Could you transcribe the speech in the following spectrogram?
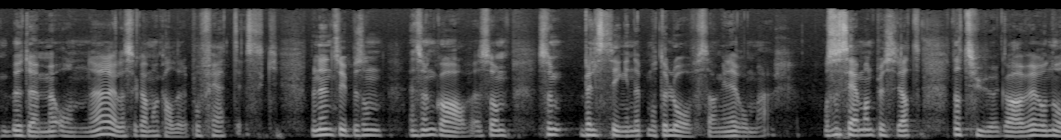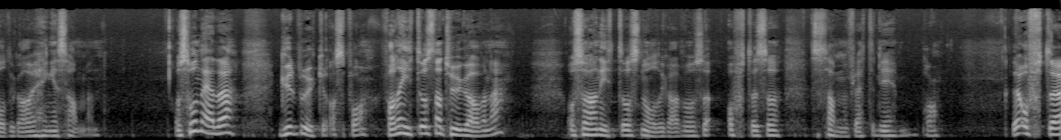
bedømme ånder, eller så kan man kalle det profetisk. Men en type sånn, en sånn gave som, som velsigner på en måte lovsangen i rommet her. Og så ser man plutselig at naturgaver og nådegaver henger sammen. Og Sånn er det Gud bruker oss på. For Han har gitt oss naturgavene, og så har han gitt oss nådegaver. Og så ofte så sammenfletter de bra. Det er ofte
